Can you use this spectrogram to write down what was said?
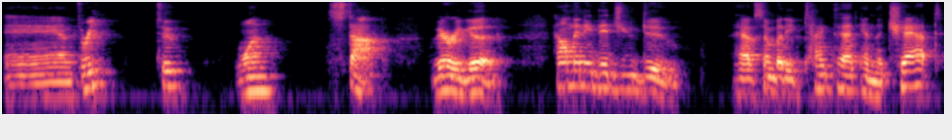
And three, two, one, stop. Very good. How many did you do? Have somebody type that in the chat.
